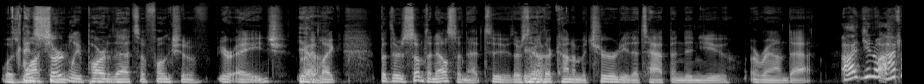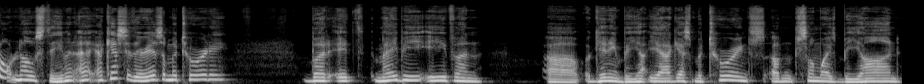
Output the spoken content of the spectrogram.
was watching. and certainly part of that's a function of your age, right? Yeah. Like, but there's something else in that too. There's Yeah. another kind of maturity that's happened in you around that. I, you know, I don't know, Stephen. I, I guess there is a maturity, but it's maybe even uh, getting beyond. Yeah, I guess maturing in some ways beyond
